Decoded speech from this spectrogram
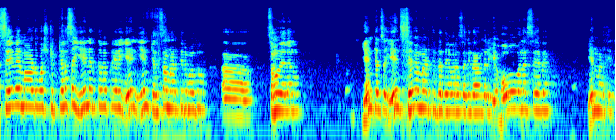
ಸೇವೆ ಮಾಡುವಷ್ಟು ಕೆಲಸ ಏನಿರ್ತವೆ ಪ್ರಿಯರೇ? ಏನ್ ಏನ್ ಕೆಲಸ ಮಾಡ್ತಿರ್ಬೋದು, ಆ, ಸಮವೇಲನು? ಏನ್ ಕೆಲಸ, ಏನ್ ಸೇವೆ ಮಾಡ್ತಿದ್ದ ದೇವರ ಸನ್ನಿಧಾನದಲ್ಲಿ ಯಹೋವನ ಸೇವೆ? ಏನ್ ಮಾಡ್ತಿದ್ದ?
